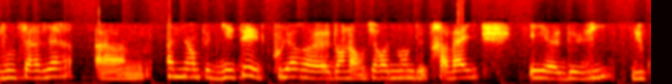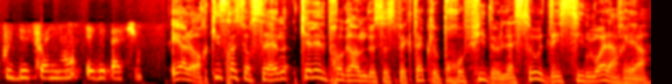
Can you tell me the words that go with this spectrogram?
vont servir à amener un peu de gaieté et de couleur euh, dans l'environnement de travail et euh, de vie, du coup, des soignants et des patients. Et alors, qui sera sur scène? Quel est le programme de ce spectacle au profit de l'assaut Dessine-moi l'AREA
